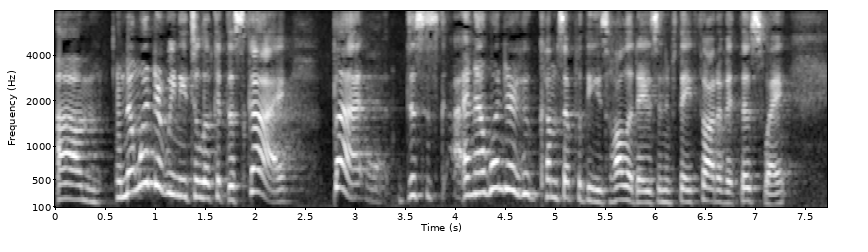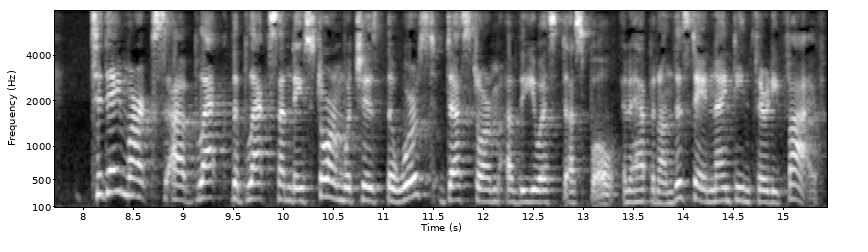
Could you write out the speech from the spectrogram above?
Um, no wonder we need to look at the sky. But this is, and I wonder who comes up with these holidays and if they thought of it this way. Today marks uh, Black the Black Sunday storm, which is the worst dust storm of the U.S. Dust Bowl, and it happened on this day in 1935.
